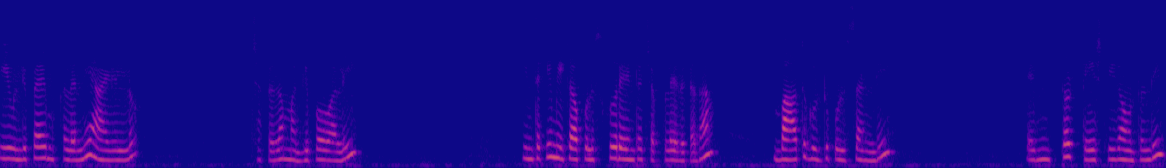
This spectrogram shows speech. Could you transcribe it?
ఈ ఉల్లిపాయ ముక్కలన్నీ ఆయిల్లో చక్కగా మగ్గిపోవాలి. ఇంతకీ మీకు ఆ పులుసు కూర ఏంటో చెప్పలేదు కదా. బాతుగుడ్డు పులుసు అండి. ఎంతో టేస్టీగా ఉంటుంది.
